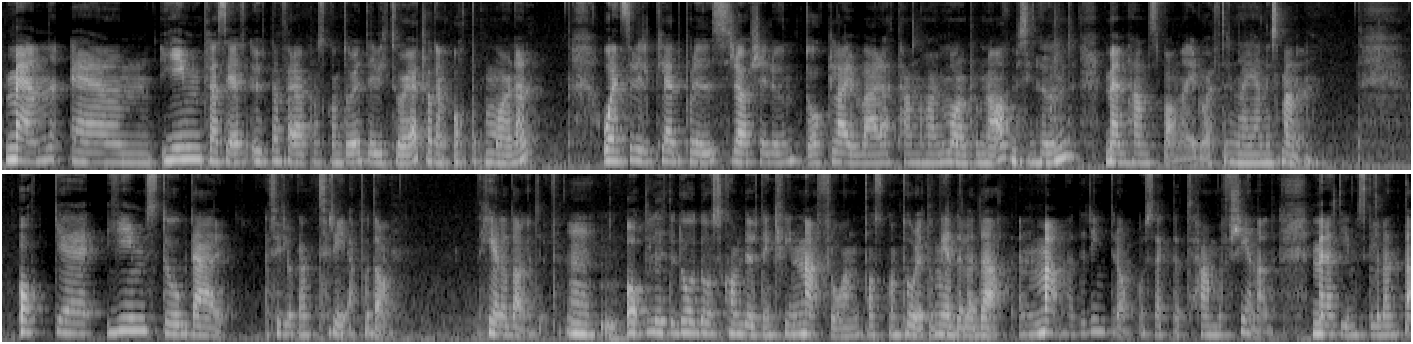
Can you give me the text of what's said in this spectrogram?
Men ehm, Jim placeras utanför det här postkontoret i Victoria klockan åtta på morgonen. Och en civilklädd polis rör sig runt och lajvar att han har en morgonpromenad med sin hund. Men han spanar ju då efter den här gärningsmannen. Och eh, Jim stod där till klockan tre på dagen. Hela dagen typ. Mm. Och lite då och då så kom det ut en kvinna från postkontoret och meddelade att en man hade ringt dem och sagt att han var försenad. Men att Jim skulle vänta.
